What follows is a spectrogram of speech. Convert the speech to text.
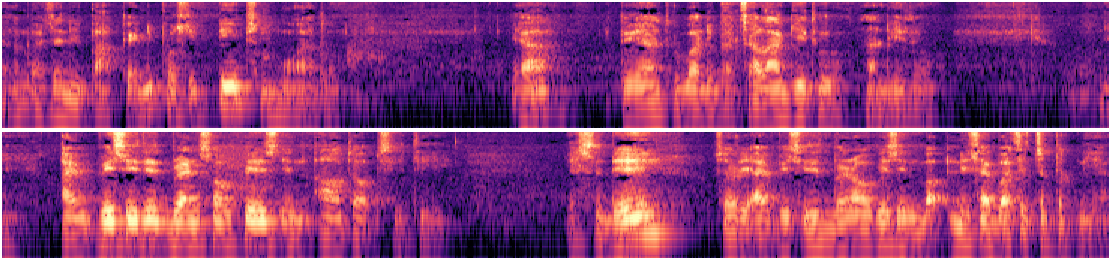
Dalam bacaan dipakai ini positif semua tuh. Ya itu ya coba dibaca lagi tuh tadi itu I visited branch office in out city. Yesterday sorry I visited office in ini saya baca cepet nih ya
